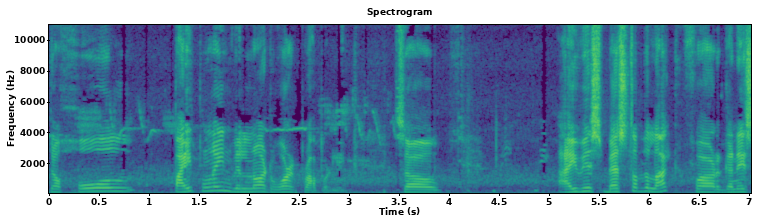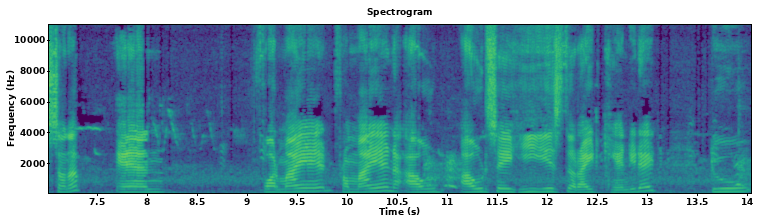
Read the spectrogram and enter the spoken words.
the whole pipeline will not work properly. So I wish best of the luck for Ganesh Sanap and for my end from my end I would I would say he is the right candidate to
